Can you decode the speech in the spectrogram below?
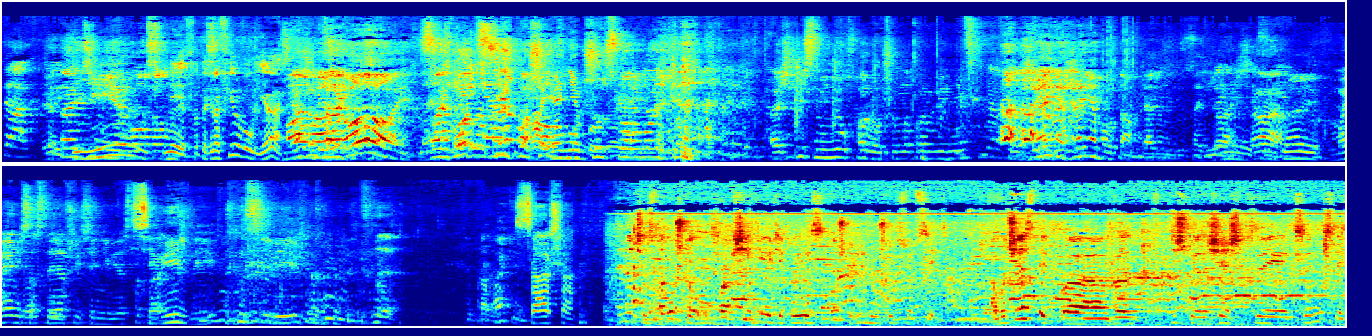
Так. Не, фотографировал я. Ой, за год цвет пошел А, я в не лучшую сторону. Очки сменил в хорошем направлении. Женя, Женя был там, рядом с Так, а, моя несостоявшаяся невеста. Севиль. Так. Севиль. Саша. Ты начал с того, что вообще идея у тебя появилась то, что люди ушли в соцсети. А вот сейчас ты э, в- фактически возвращаешься к своей, к своей мысли,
